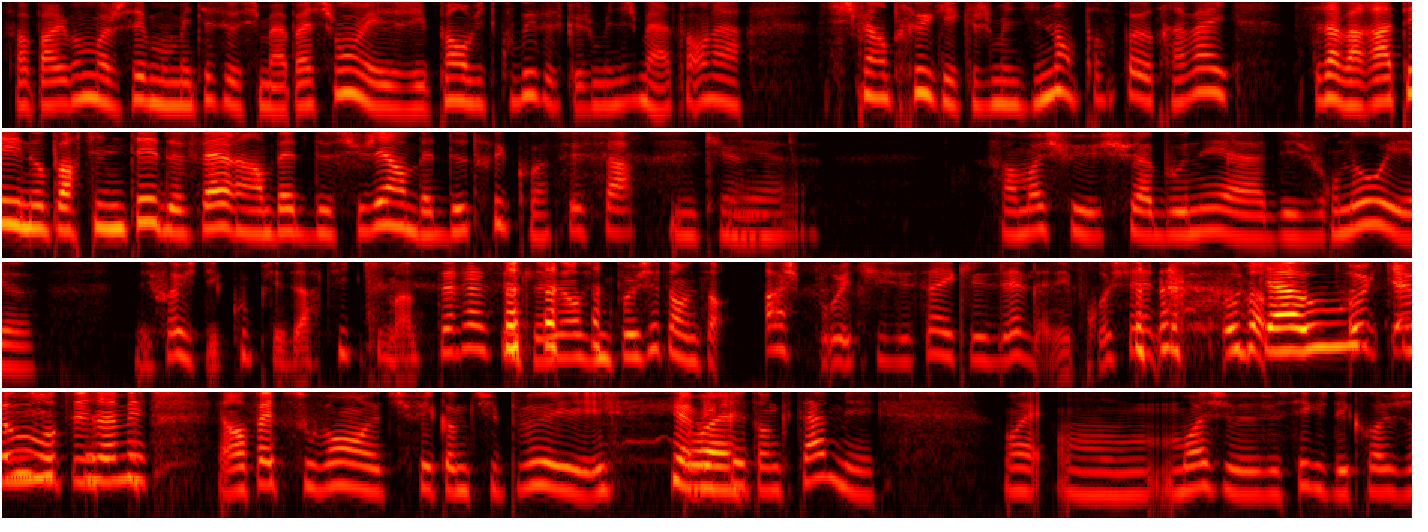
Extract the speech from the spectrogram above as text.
enfin par exemple moi je sais mon métier c'est aussi ma passion et j'ai pas envie de couper parce que je me dis mais attends là si je fais un truc et que je me dis non pense pas au travail ça va rater une opportunité de faire un bête de sujet un bête de truc quoi. C'est ça. Donc, euh, euh, Enfin moi je suis, je suis abonnée à des journaux et euh, des fois je découpe les articles qui m'intéressent et je les mets dans une pochette en me disant ah je pourrais utiliser ça avec les élèves l'année prochaine. Au cas où au cas où on sait jamais. Et en fait souvent tu fais comme tu peux et, avec le temps que t'as mais Ouais, moi je, sais que je, décroche,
